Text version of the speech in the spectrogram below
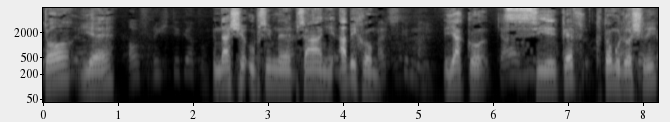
to je naše upřímné přání, abychom jako církev k tomu došli,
